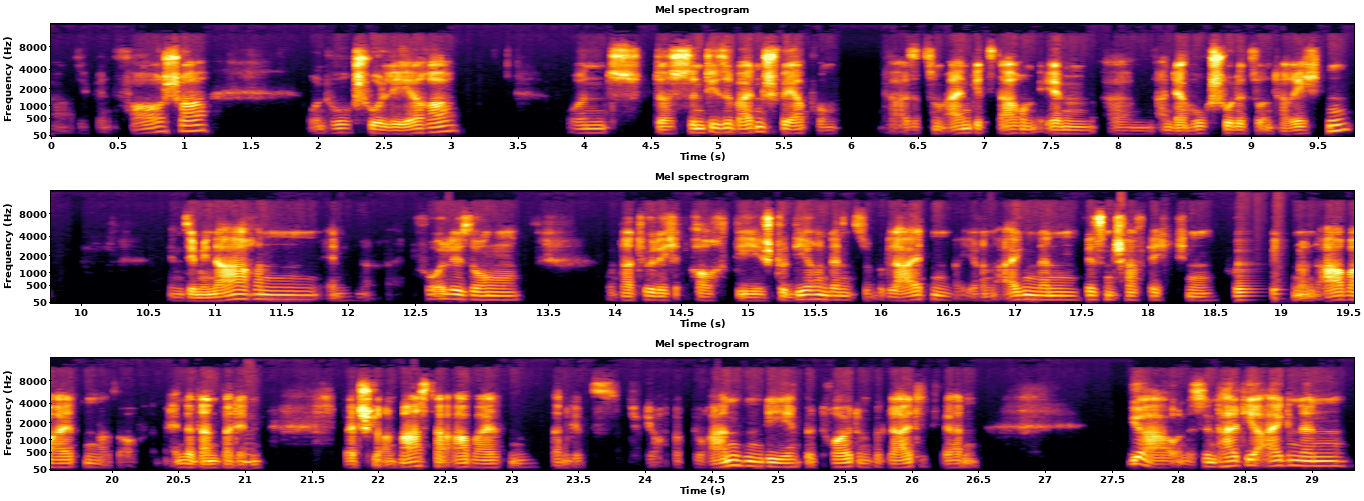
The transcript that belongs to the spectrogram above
Also ich bin Forscher und Hochschullehrer. Und das sind diese beiden Schwerpunkte. Also zum einen geht es darum, eben ähm, an der Hochschule zu unterrichten in Seminaren, in Vorlesungen und natürlich auch die Studierenden zu begleiten bei ihren eigenen wissenschaftlichen Projekten und Arbeiten, also auch am Ende dann bei den Bachelor- und Masterarbeiten. Dann gibt es natürlich auch Doktoranden, die betreut und begleitet werden. Ja, und es sind halt die eigenen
